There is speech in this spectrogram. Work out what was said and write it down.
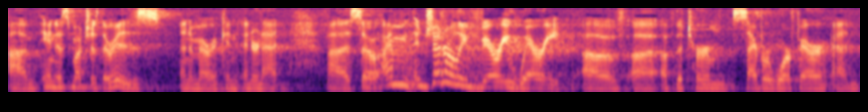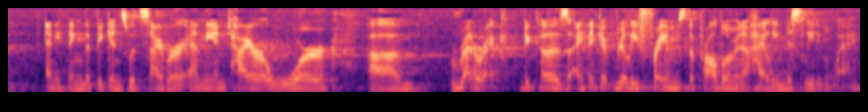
um, in as much as there is an American internet. Uh, so I'm generally very wary of, uh, of the term cyber warfare and anything that begins with cyber and the entire war um, rhetoric because I think it really frames the problem in a highly misleading way.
